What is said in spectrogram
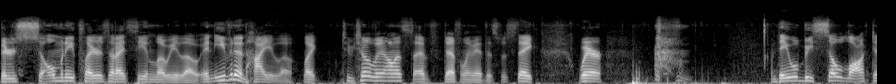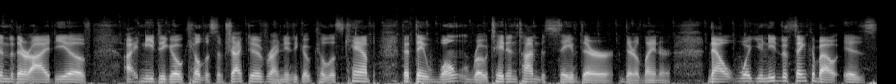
There's so many players that I see in low elo, and even in high elo. Like, to be totally honest, I've definitely made this mistake, where they will be so locked into their idea of I need to go kill this objective or I need to go kill this camp that they won't rotate in time to save their their laner. Now, what you need to think about is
